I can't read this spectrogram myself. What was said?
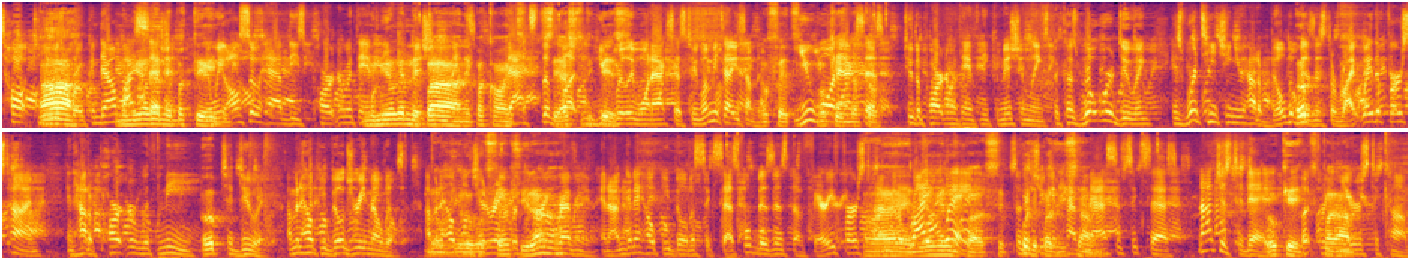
taught to you is ah, broken down by session, and we also have these partner with Anthony commission links. That's the button you is we're teaching you how to build a business the right way the first time and how to partner with me to do it. I'm going to help you build your email list. I'm going to help you generate recurring revenue. And I'm going to help you build a successful business the very first time the right way so that you can have massive success, not just today, but for years to come.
